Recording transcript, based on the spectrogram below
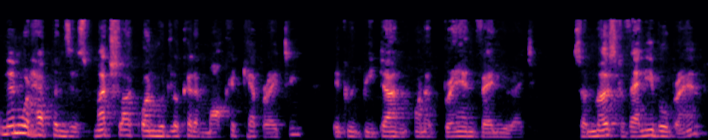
And then what happens is much like one would look at a market cap rating, it would be done on a brand value rating. So most valuable brand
